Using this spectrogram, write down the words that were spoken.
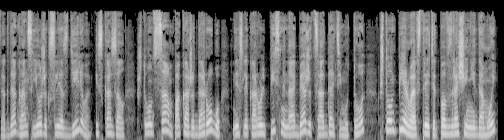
Тогда Ганс-ежик слез с дерева и сказал, что он сам покажет дорогу, если король письменно обяжется отдать ему то, что он первое встретит по возвращении домой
